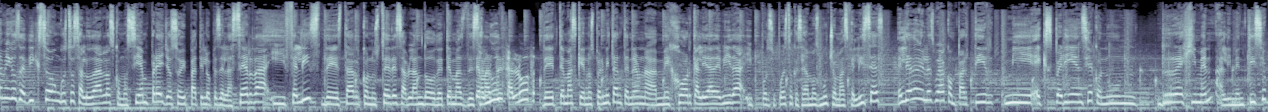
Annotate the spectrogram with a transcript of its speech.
Hola amigos de Dixo, un gusto saludarlos como siempre. Yo soy Patti López de la Cerda y feliz de estar con ustedes hablando de temas de Temas salud, de salud. de temas que nos permitan tener una mejor calidad de vida y por supuesto que seamos mucho más felices. El día de hoy les voy a compartir mi experiencia con un régimen alimenticio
